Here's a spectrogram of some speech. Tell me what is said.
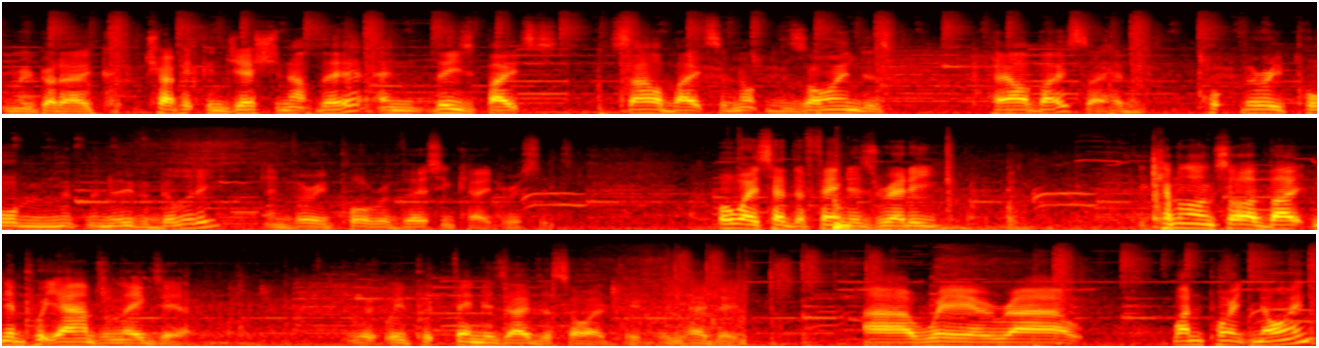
And we've got a traffic congestion up there, and these boats, sail boats, are not designed as power boats. They have very poor manoeuvrability and very poor reversing characteristics. Always have the fenders ready. You come alongside a boat, and then put your arms and legs out. We, we put fenders over the side if we have to. Uh, we're uh, 1.9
